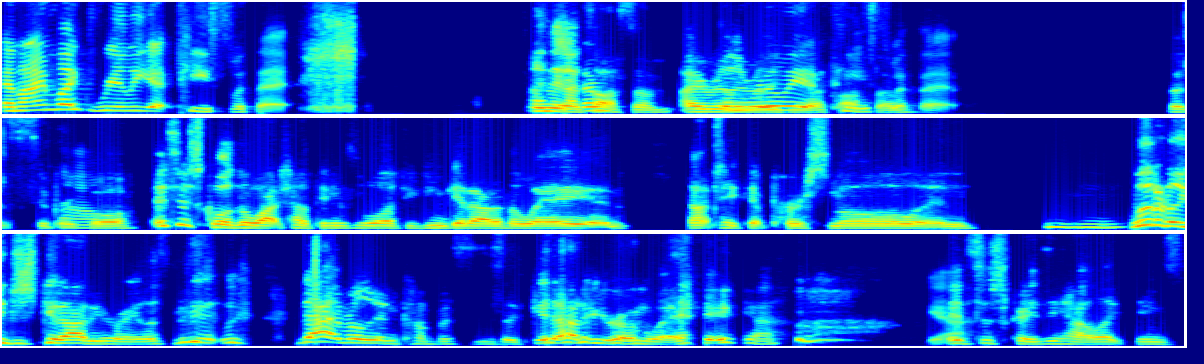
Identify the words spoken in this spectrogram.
And I'm like really at peace with it. I think that's I'm- awesome. I really, I'm really, really at peace awesome. with it. That's super So- cool. It's just cool to watch how things will if you can get out of the way and not take it personal and Mhm. literally just get out of your way. Let's be, that really encompasses it. Get out of your own way. Yeah. Yeah. It's just crazy how like things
